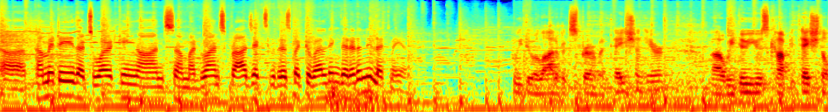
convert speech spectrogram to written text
uh, committee that's working on some advanced projects with respect to welding, they readily let me in. We do a lot of experimentation here. Uh, we do use computational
